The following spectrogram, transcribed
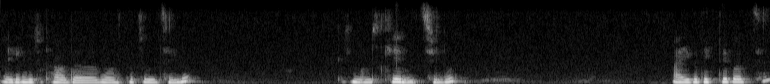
এখানে কিছু খাওয়া দাওয়ার ব্যবস্থা চলছিল কিছু মানুষ খেয়ে নিচ্ছিল। আইকে দেখতে পাচ্ছেন।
